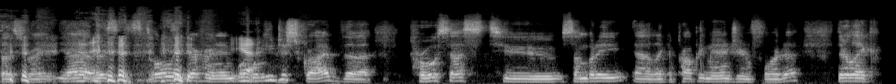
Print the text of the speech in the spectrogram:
That's right. Yeah, this, it's totally different. And yeah. when you describe the process to somebody uh, like a property manager in Florida, they're like,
